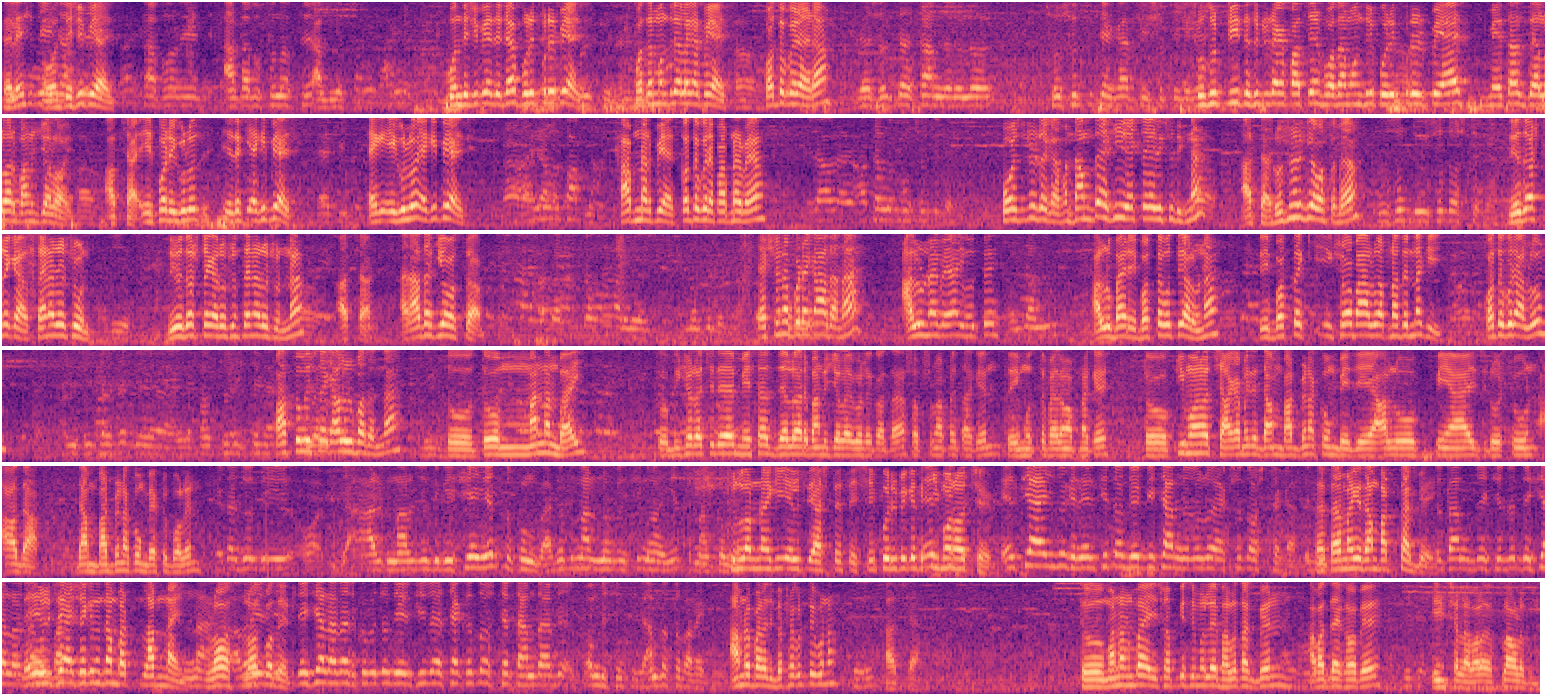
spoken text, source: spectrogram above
তাহলে? ও, দেশি পেঁয়াজ। তারপরে আদা রসুন আছে আলু আছে। কোন দেশি পেঁয়াজ এটা? ফরিদপুরের পেঁয়াজ? প্রধানমন্ত্রী এলাকার পেঁয়াজ? কত করে এটা? হলো ষষট্টি তেষট্টি টাকা। পাচ্ছেন প্রধানমন্ত্রী ফরিদপুরের পেঁয়াজ মেসাজ দেলোয়ার বাণিজ্যালয়। আচ্ছা এরপর এগুলো এটা কি একই পেঁয়াজ? এগুলো একই পেঁয়াজ। পাবনার পেঁয়াজ। কত করে পাবনার ভাইয়া? পঁয়ষট্টি টাকা। মানে দাম তো একই এক টাকা দিচ্ছি ঠিক না? আচ্ছা রসুনের কি অবস্থা ভাইয়া? রসুন দুইশো দশ টাকা। দুশো দশ টাকা চায়না রসুন? জি। দুশো টাকা রসুন চায়না রসুন না? আচ্ছা আর আদার কি অবস্থা? একশো নব্বই টাকা আদা না? আলু নাই ভাইয়া এই মুহূর্তে? আলু বাইরে, বস্তা ভর্তি আলু না? এই বস্তা সব আলু আপনাদের নাকি? কত করে আলু? পাঁচচল্লিশ টাকা আলুর বাজার না? তো তো মান্নান ভাই, তো বিষয়টা হচ্ছে যে মেসাজ দেলো আর বাণিজ্যালয় বলে কথা, সবসময় আপনি থাকেন, তো এই মুহূর্তে পেলাম আপনাকে। তো কী মনে হচ্ছে, আগামীতে দাম বাড়বে না কমবে যে আলু, পেঁয়াজ, রসুন, আদা? দাম বাড়বে না কমবে একটু বলেন। এটা যদি মাল যদি বেশি আইয়ে তো কমবে যদি মাল না বেশি না আইয়ে তো মাল কমবে। শুনলাম নাকি এলসি আসতেছে সেই পরিপ্রেক্ষিতে কি মনে হচ্ছে? এলসি আসবে কেন? এলসি তো রেট দিচ্ছে আপনার হলো একশো দশ টাকা। তার মানে দাম বাড়তে থাকবে? তো দাম দেশি দেশি আলাদা এলসি আসে কিন্তু দাম বাড়- লাভ নাই। লস লস বাজেট দেশি আলাদা কবে তো এলসি আছে একটা দশটা তা আমরা কম বেশি আমরা তো বাড়াই আমরা বাড়াতে ব্যবসা করতে দেবো না? আচ্ছা। তো মানান ভাই সব কিছু মিলে ভালো থাকবেন। আবার দেখা হবে। ইনশাল্লাহ, ভালো আসসালামু আলাইকুম।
